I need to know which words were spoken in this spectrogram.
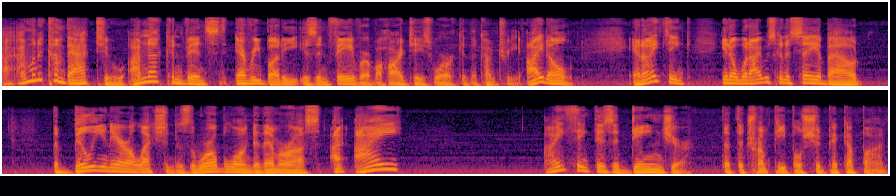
I, am going to come back to. I'm not convinced everybody is in favor of a hard day's work in the country. I don't, and I think you know what I was going to say about the billionaire election. Does the world belong to them or us? I, I, I think there's a danger that the Trump people should pick up on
